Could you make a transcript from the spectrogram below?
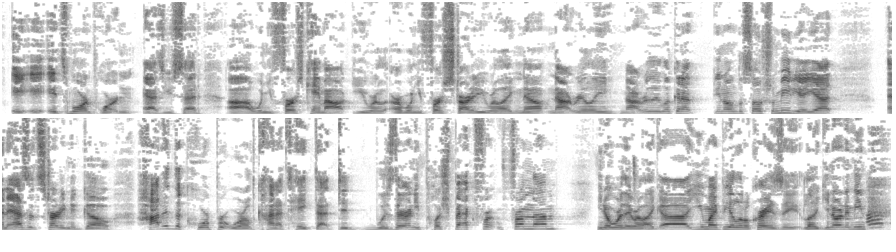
it's more important, as you said. Uh, when you first came out, you were, or when you first started, you were like, no, not really, not really looking at, you know, the social media yet. And as it's starting to go, how did the corporate world kind of take that? Did was there any pushback from from them? You know, where they were like, uh, you might be a little crazy, like, you know what I mean? Uh,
